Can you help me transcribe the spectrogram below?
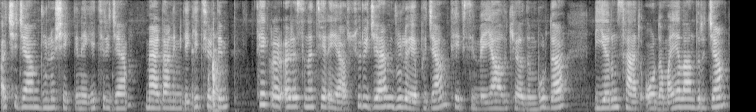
Açacağım. Rulo şekline getireceğim. Merdanemi de getirdim. Tekrar arasına tereyağı süreceğim. Rulo yapacağım. Tepsim ve yağlı kağıdım burada. Bir yarım saat orada mayalandıracağım.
